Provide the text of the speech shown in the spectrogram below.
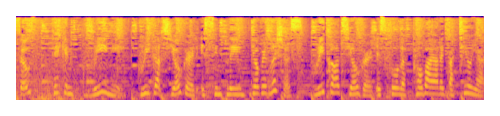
so thick and creamy. Greek God's yogurt is simply yogurtlicious. Greek God's yogurt is full of probiotic bacteria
